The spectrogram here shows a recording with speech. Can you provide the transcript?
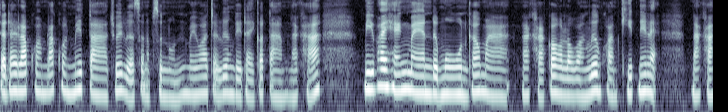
จะได้รับความรักความเมตตาช่วยเหลือสนับสนุนไม่ว่าจะเรื่องใด ๆ ก็ตามนะคะ มีไพ่แฮงแมนเดอะมูนเข้ามานะคะ ก็ระวังเรื่องความคิดนี่แหละนะคะ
